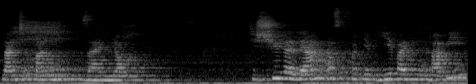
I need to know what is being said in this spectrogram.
nannte man sein Joch. Die Schüler lernen also von ihrem jeweiligen Rabbi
